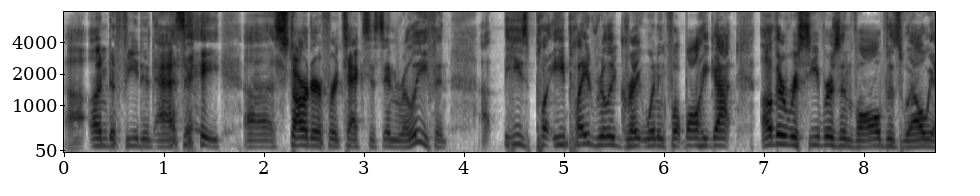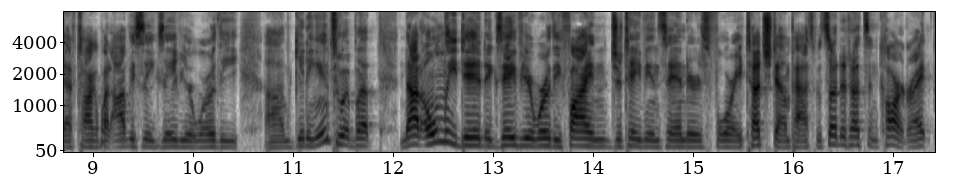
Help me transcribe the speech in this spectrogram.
uh, undefeated as a uh, starter for Texas in relief, and uh, he's pl- he played really great winning football. He got other receivers involved as well. We have to talk about obviously Xavier Worthy um, getting into it, but not only did Xavier Worthy find Ja'Tavion Sanders for a touchdown pass, but so did Hudson Card, right?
